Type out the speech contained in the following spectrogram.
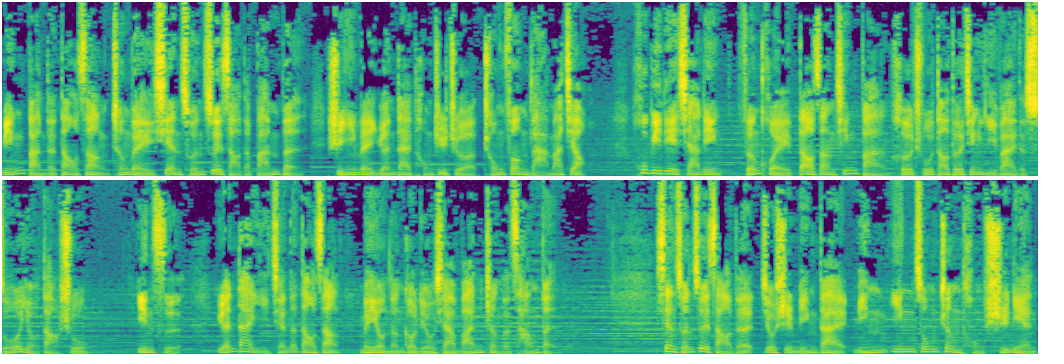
明版的道藏成为现存最早的版本，是因为元代统治者崇奉喇嘛教。忽必烈下令焚毁道藏经版和除《道德经》以外的所有道书，因此元代以前的道藏没有能够留下完整的藏本。现存最早的就是明代明英宗正统十年，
